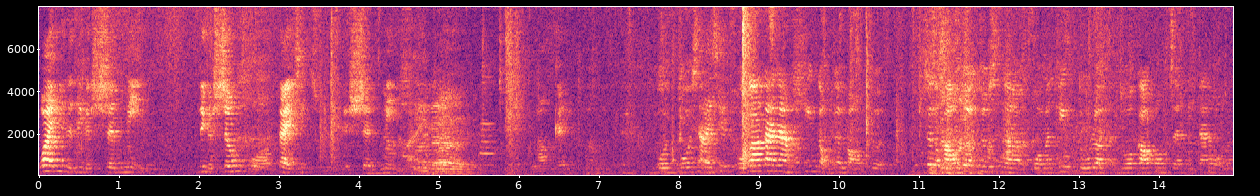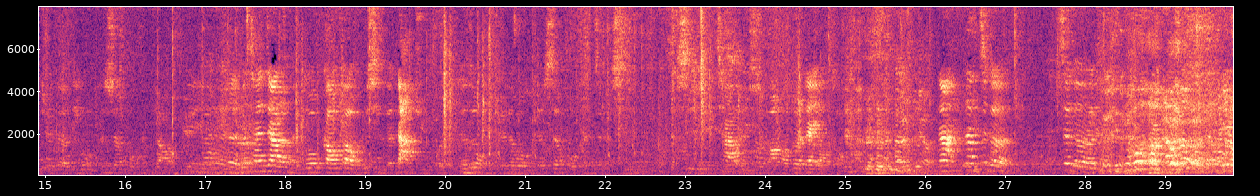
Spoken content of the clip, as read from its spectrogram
外面的那个生命、那个生活带进主的这个生命。好，我我想，我不知道大家有没有听懂这个矛盾。这个矛盾就是呢，我们听读了很多高峰真理，但是我们觉得离我们的生活我们参加了很多高到不行的大聚会。可是我们觉得我们的生活跟这个是是差很多啊，好多人在摇头。那那这个这个没有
